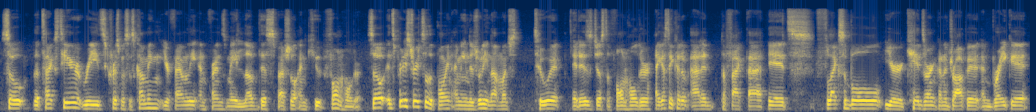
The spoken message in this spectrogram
So the text here reads Christmas is coming, your family and friends may love this special and cute phone holder. So it's pretty straight to the point. I mean, there's really not much to it. It is just a phone holder. I guess they could have added the fact that it's flexible, your kids aren't going to drop it and break it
